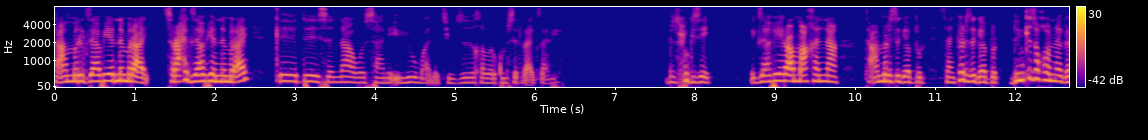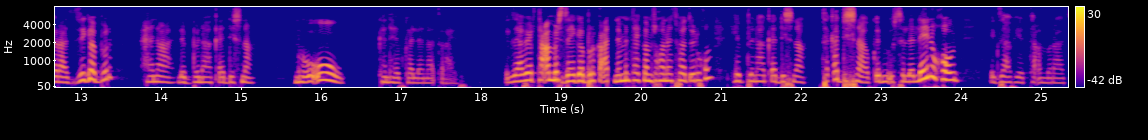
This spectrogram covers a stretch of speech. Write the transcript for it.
ተኣምር እግዚኣብሄር ንምርኣይ ስራሕ እግዚኣብሄር ንምርኣይ ቅድስና ወሳኒ እዩ ማለት እዩ ዝኸበርኩም ስድራ እግዚኣብሄር ብዙሕ ግዜ እግዚኣብሄር ኣብ ማእኸልና ተኣምር ዝገብር ሰንክር ዝገብር ድንቂ ዝኾኑ ነገራት ዝገብር ሕና ልብና ቀዲስና ንኡ ክንህብ ከለና ጥራይ እዩ እግዚኣብሄር ተኣምር ዘይገብር ከዓ ንምንታይ ከም ዝኾነ ትፈጥሩ ዲኹም ልብና ቀዲስና ተቀዲስና ኣብ ቅድሚኡ ስለለይንኸውን እግዚኣብሄር ተኣምራት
